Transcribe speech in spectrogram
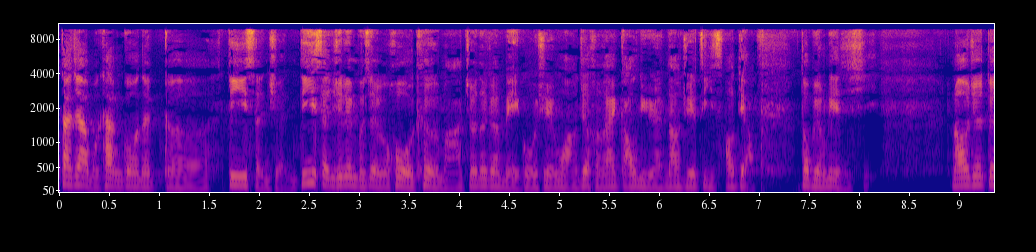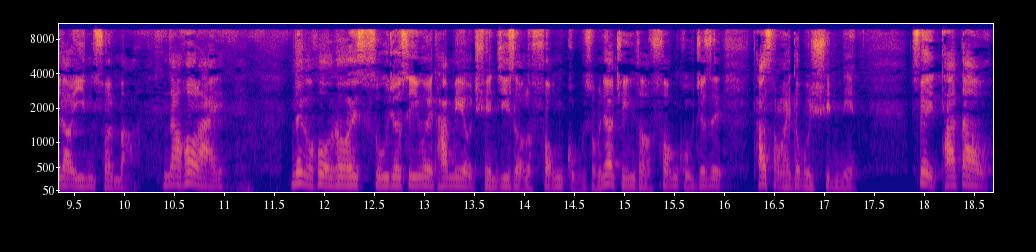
大家有没有看过那个《第一神拳》？《第一神拳》里面不是有个霍克嘛？就那个美国拳王，就很爱搞女人，然后觉得自己超屌，都不用练习，然后就对到樱村嘛。那后来那个霍克会输，就是因为他没有拳击手的风骨。什么叫拳击手的风骨？就是他从来都不训练，所以他到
